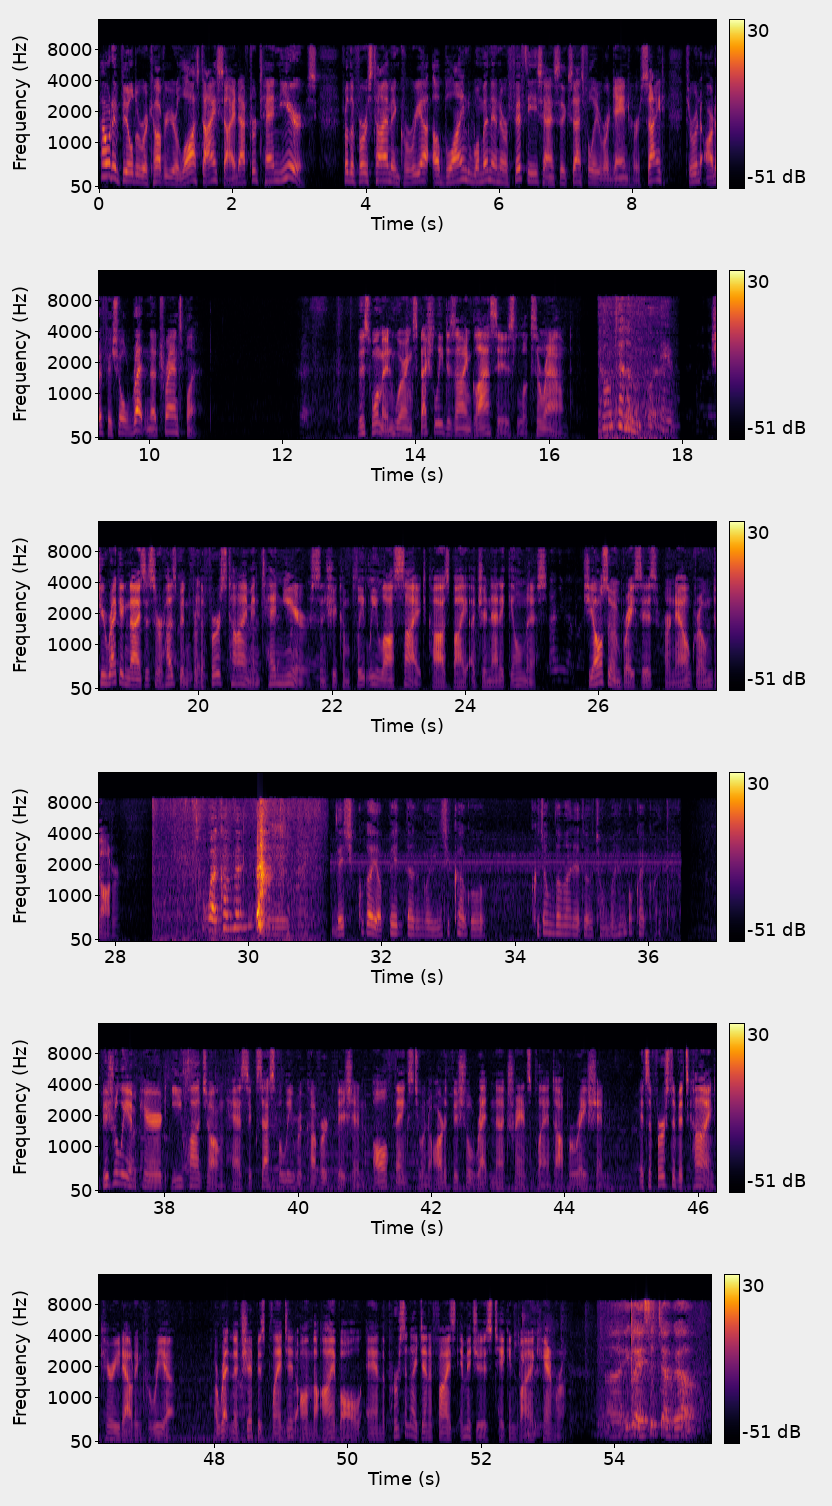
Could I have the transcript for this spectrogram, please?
How would it feel to recover your lost eyesight after 10 years? For the first time in Korea, a blind woman in her 50s has successfully regained her sight through an artificial retina transplant. This woman, wearing specially designed glasses, looks around. She recognizes her husband for the first time in 10 years since she completely lost sight caused by a genetic illness. She also embraces her now grown daughter. 정말 감사합니다. 내 식구가 옆에 있다는 인식하고 그 정도만 해도 정말 행복할 것 같아요. Visually impaired Lee Hwa-jeong has successfully recovered vision, all thanks to an artificial retina transplant operation. It's a first of its kind carried out in Korea. A retina chip is planted on the eyeball, and the person identifies images taken by a camera. 이거 S자고요.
